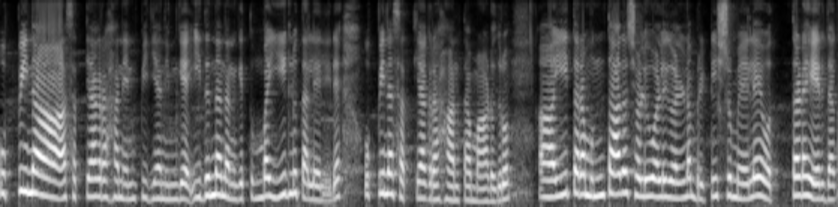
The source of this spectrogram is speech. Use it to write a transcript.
ಉಪ್ಪಿನ ಸತ್ಯಾಗ್ರಹ ನೆನಪಿದೆಯಾ ನಿಮಗೆ? ಇದನ್ನು ನನಗೆ ತುಂಬ ಈಗಲೂ ತಲೆಯಲ್ಲಿದೆ. ಉಪ್ಪಿನ ಸತ್ಯಾಗ್ರಹ ಅಂತ ಮಾಡಿದ್ರು. ಈ ಥರ ಮುಂತಾದ ಚಳುವಳಿಗಳನ್ನ ಬ್ರಿಟಿಷ್ರ ಮೇಲೆ ಒತ್ತಡ ಹೇರಿದಾಗ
